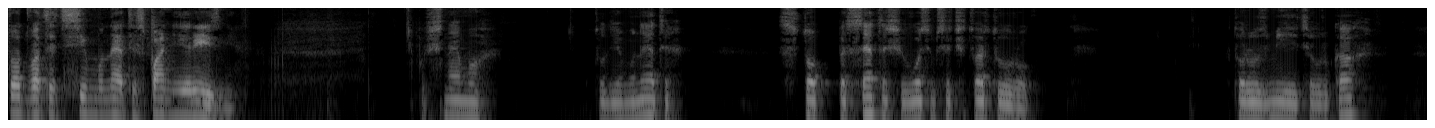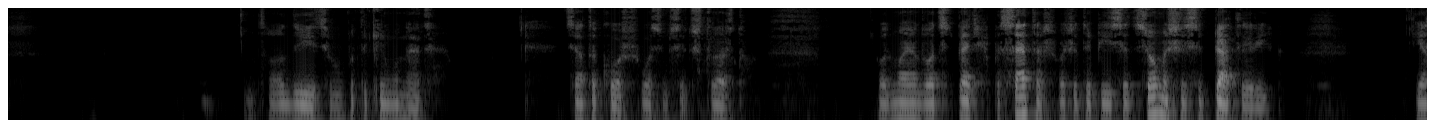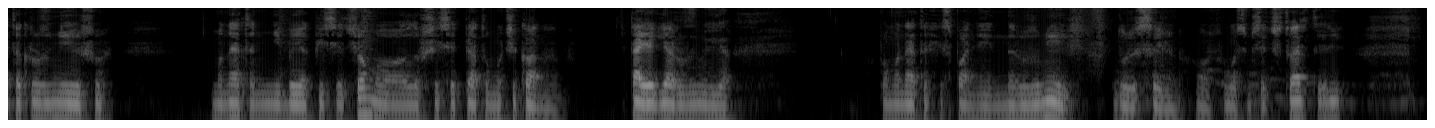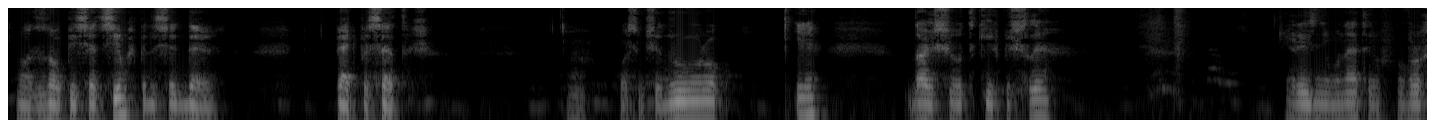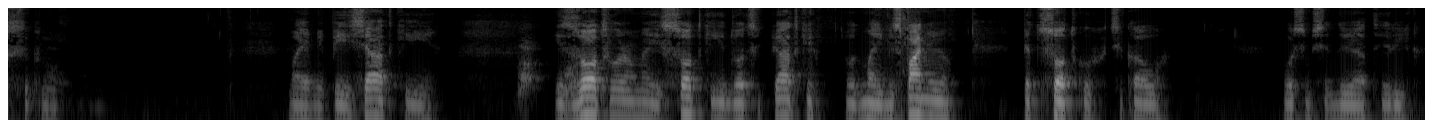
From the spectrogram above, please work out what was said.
127 монет Іспанії різні. Почнемо. Тут є монети 100 песетиш 84 року. Хто розуміється в руках, то дивіться, ось такі монети. Ця також 84. От маємо 25 песетер, бачите, 57 65 рік. Я так розумію, що монета ніби як 57-го, але в 65-му чекана. Та як я розумію, я по монетах Іспанії не розумію дуже сильно. От, 84 рік. От, знову 57, 59. 5 песет. 82 року. І далі от таких пішли. Різні монети в розсипну. Маємо і 50 і, і з отворами, і сотки, і 25. -ки. От маємо Іспанію 500 цікаво. 89 рік.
